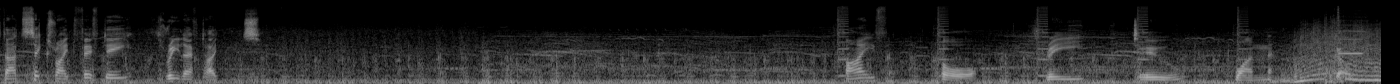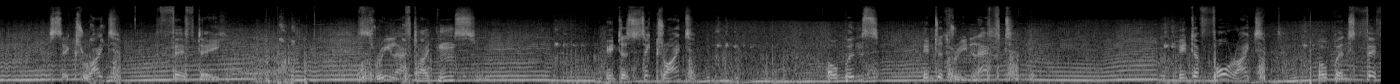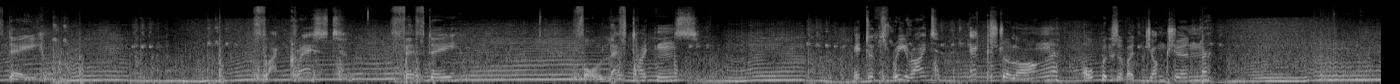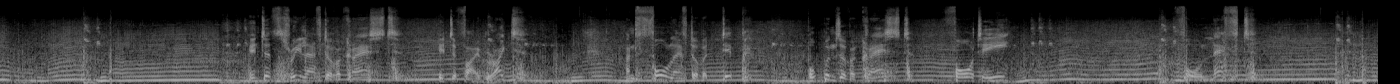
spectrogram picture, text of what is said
Start six right 50, three left tightens. Five, four, three, two, one, go. Six right, 50. Three left tightens, into six right, opens, into three left, into four right, opens 50. Flat crest, 50. Four left tightens, into three right, extra long, opens of a junction, into three left of a crest, into five right, and four left of a dip, opens of a crest, 40, four left,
